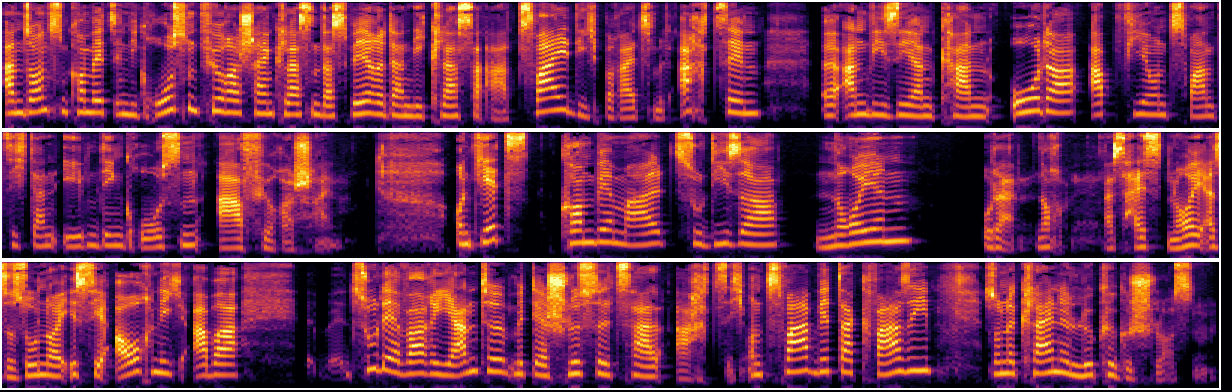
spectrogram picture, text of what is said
Ansonsten kommen wir jetzt in die großen Führerscheinklassen. Das wäre dann die Klasse A2, die ich bereits mit 18 äh, anvisieren kann, oder ab 24 dann eben den großen A-Führerschein. Und jetzt kommen wir mal zu dieser neuen oder noch, was heißt neu? Also so neu ist sie auch nicht, aber äh, zu der Variante mit der Schlüsselzahl 80. Und zwar wird da quasi so eine kleine Lücke geschlossen.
